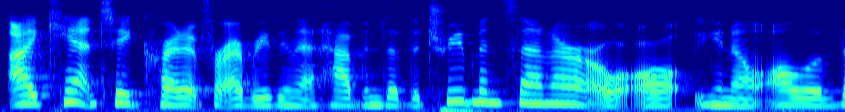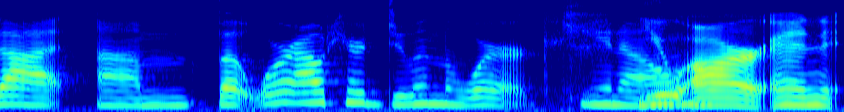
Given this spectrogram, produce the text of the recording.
I can't take credit for everything that happens at the treatment center or all you know all of that. Um, but we're out here doing the work. You know, You are, and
